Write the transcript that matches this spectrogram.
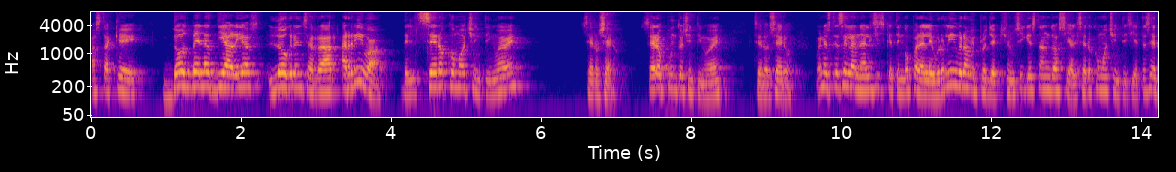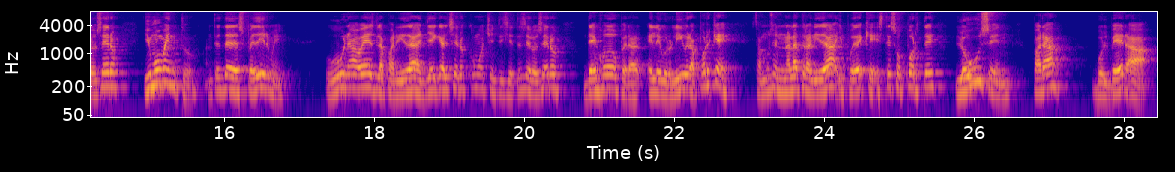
Hasta que dos velas diarias logren cerrar arriba del 0,8900. 0.8900. Bueno, este es el análisis que tengo para el euro libra. Mi proyección sigue estando hacia el 0,8700. Y un momento, antes de despedirme, una vez la paridad llegue al 0,8700, dejo de operar el euro libra. ¿Por qué? Estamos en una lateralidad y puede que este soporte lo usen para volver a,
